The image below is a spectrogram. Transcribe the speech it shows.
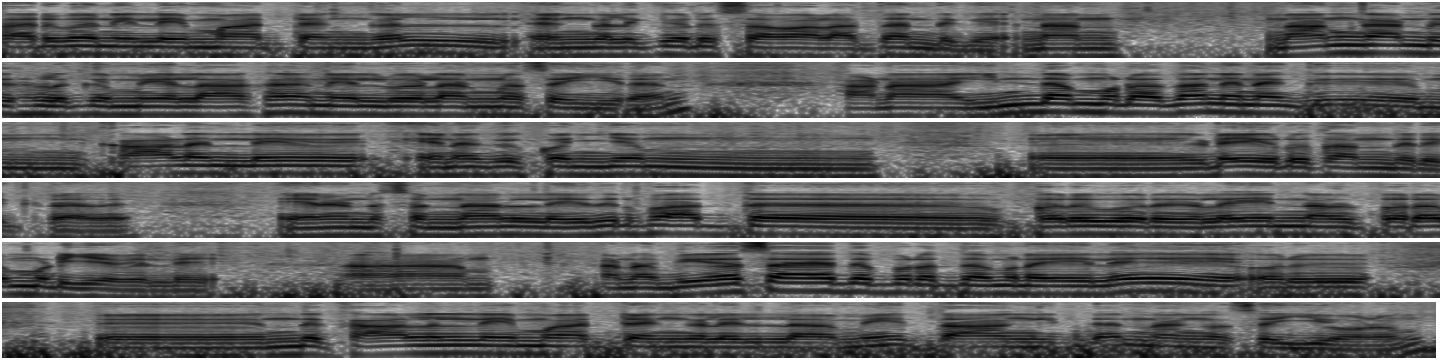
பருவநிலை மாற்றங்கள் எங்களுக்கு ஒரு சவாலாக தான் இருக்குது நான் நான்காண்டுகளுக்கு மேலாக நெல் வேளாண்மை செய்கிறேன். ஆனால் இந்த முறை தான் எனக்கு காலநிலை எனக்கு கொஞ்சம் இடையூறு தந்திருக்கிறது. ஏனென்று சொன்னால் எதிர்பார்த்த பருவர்களை என்னால் பெற முடியவில்லை. ஆனால் விவசாயத்தை பொறுத்த முறையிலே ஒரு இந்த காலநிலை மாற்றங்கள் எல்லாமே தாங்கித்தான் நாங்கள் செய்யணும்.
